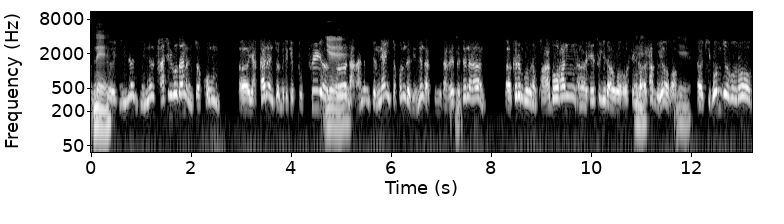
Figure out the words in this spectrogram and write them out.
네. 그 있는 있는 사실보다는 조금 어 약간은 좀 이렇게 부풀려서 예. 나가는 경향이 조금 더 있는 것 같습니다. 그래서 예. 저는 어, 그런 부분은 과도한 어, 해석이라고 생각을 예. 하고요. 예. 어, 기본적으로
